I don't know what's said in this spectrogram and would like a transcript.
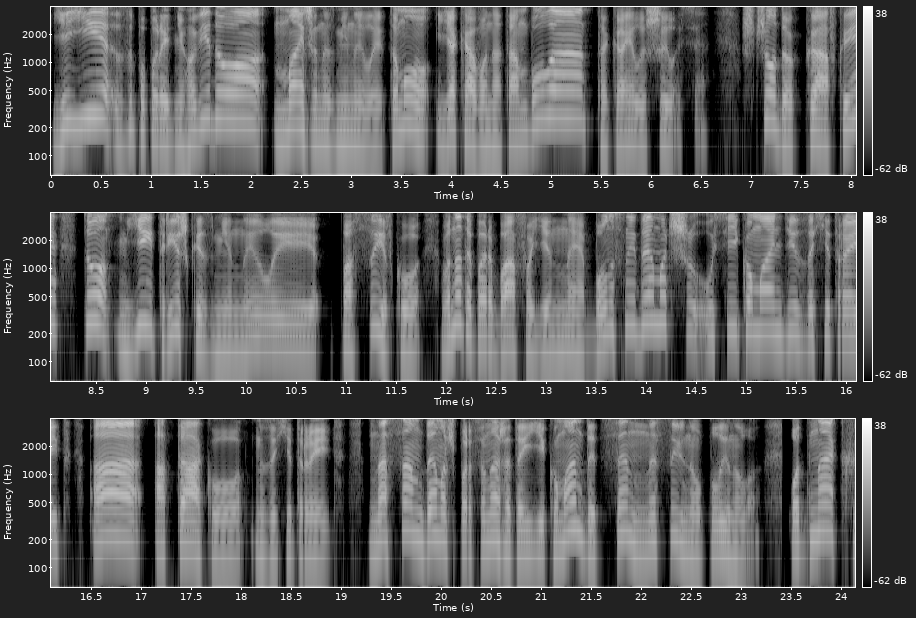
Її з попереднього відео майже не змінили, тому яка вона там була, така й лишилася. Щодо кавки, то їй трішки змінили пасивку. Вона тепер бафає не бонусний демедж усій команді за хітрейт, а атаку за хітрейт. На сам демедж персонажа та її команди це не сильно вплинуло. Однак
